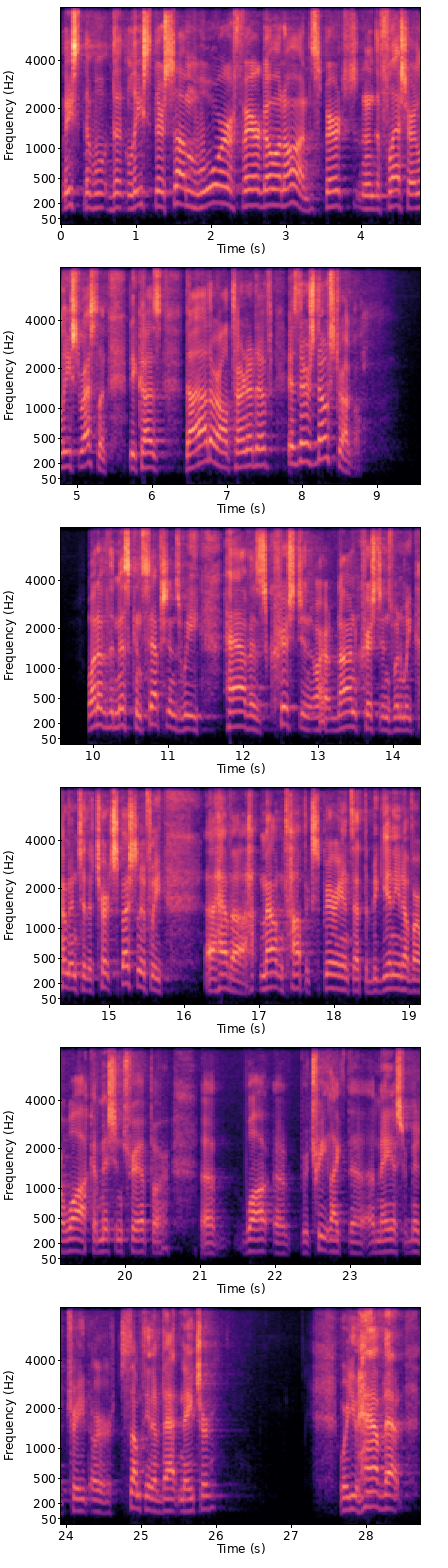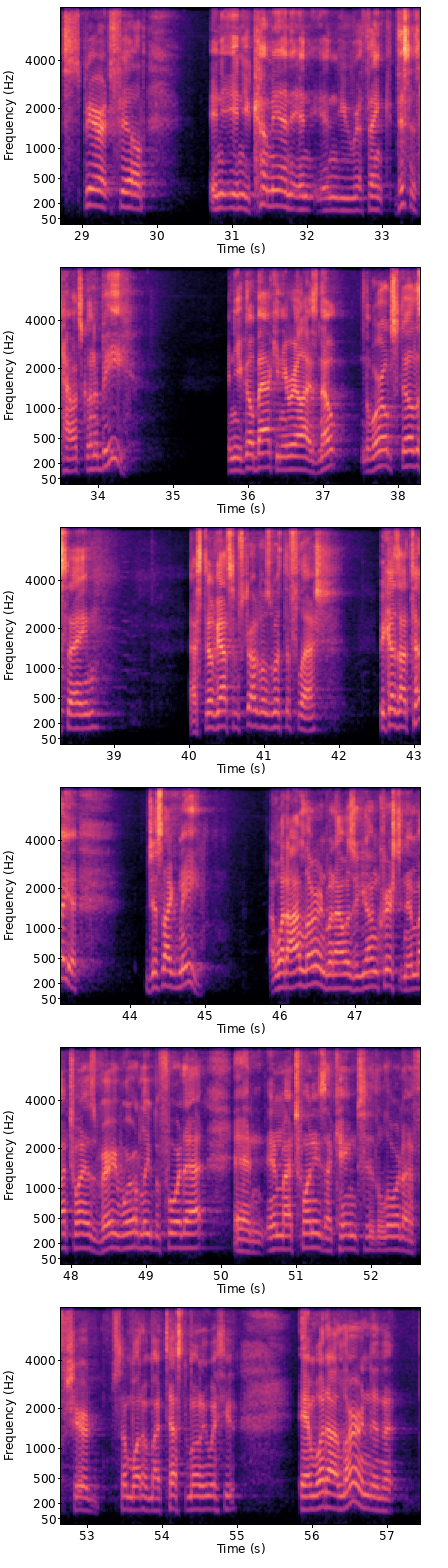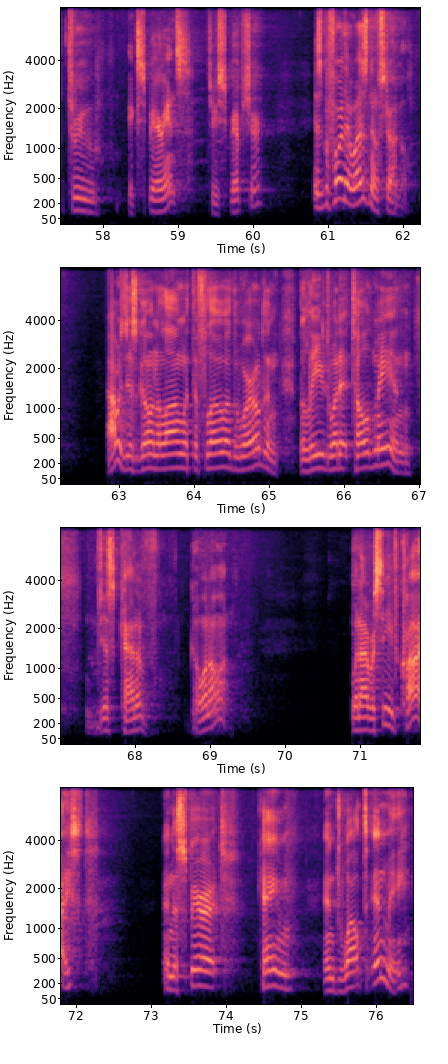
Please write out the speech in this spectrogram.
At least, the, the, at least there's some warfare going on. The spirit and the flesh are at least wrestling because the other alternative is there's no struggle. One of the misconceptions we have as Christians or non Christians when we come into the church, especially if we uh, have a mountaintop experience at the beginning of our walk, a mission trip or a, walk, a retreat like the Emmaus retreat or something of that nature where you have that spirit filled and you, and you come in and, and you think, this is how it's going to be. And you go back and you realize, nope, the world's still the same. I still got some struggles with the flesh. Because I tell you, just like me, what I learned when I was a young Christian in my 20s, very worldly before that, and in my 20s, I came to the Lord. I've shared somewhat of my testimony with you. And what I learned in the, through experience, through scripture, is before there was no struggle. I was just going along with the flow of the world and believed what it told me and just kind of going on. When I received Christ and the Spirit came and dwelt in me,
